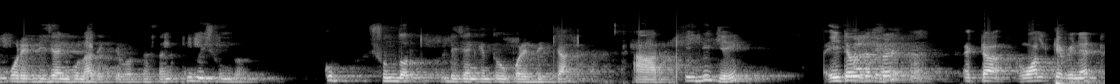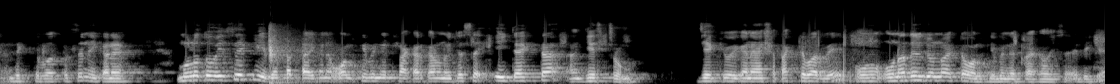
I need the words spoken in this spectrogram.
উপরের ডিজাইনগুলা দেখতে পাচ্ছেন। খুবই সুন্দর। খুব সুন্দর ডিজাইন কিন্তু উপরের দিকটা। আর এইদিকে এইটা হচ্ছে একটা ওয়াল ক্যাবিনেট দেখতে পাচ্ছেন এখানে। মূলত হয়েছে কি, ব্যাপারটা এখানে ওয়াল ক্যাবিনেট রাখার কারণ হইতেছে, এইটা একটা গেস্ট রুম। যে কেউ এখানে এসে থাকতে পারবে। ওনাদের জন্য একটা ওয়াল ক্যাবিনেট রাখা হয়েছে এদিকে।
